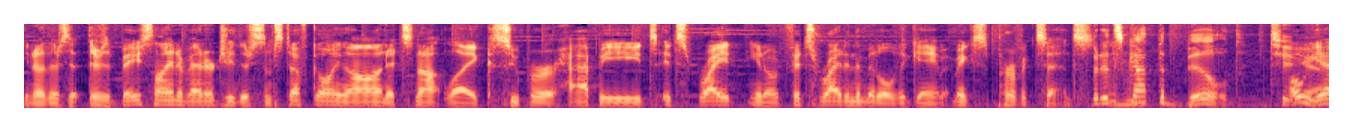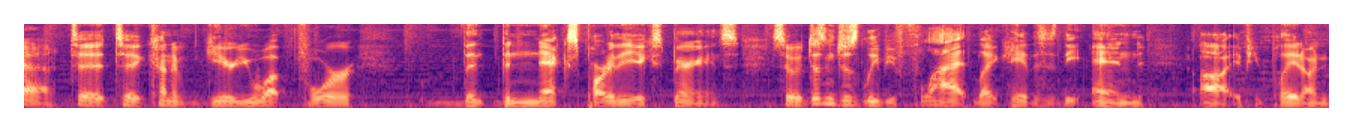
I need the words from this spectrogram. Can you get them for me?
you know, there's a, there's a baseline of energy. There's some stuff going on. It's not like super happy. It's, it's right, you know, it fits right in the middle of the game. It makes perfect sense. but it's got the build too. Mm-hmm. Oh, yeah. To to kind of gear you up for the the next part of the experience. So it doesn't just leave you flat like, hey, this is the end. Uh, if you played on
